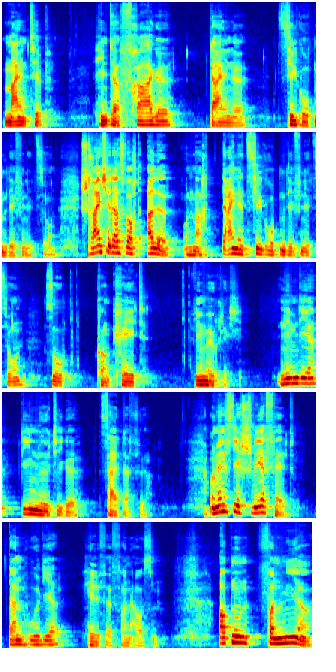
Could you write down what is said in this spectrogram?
mein Tipp. Hinterfrage deine Zielgruppendefinition. Streiche das Wort alle und mach deine Zielgruppendefinition so konkret wie möglich. Nimm dir die nötige Zeit dafür. Und wenn es dir schwer fällt, dann hol dir Hilfe von außen. Ob nun von mir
